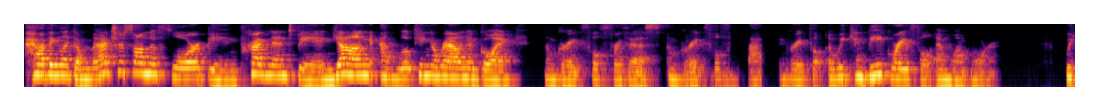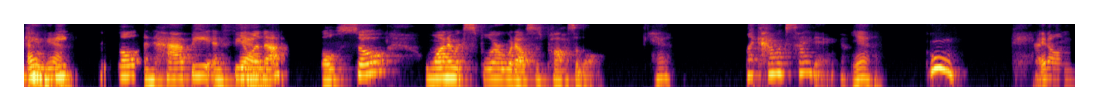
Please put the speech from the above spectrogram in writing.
having like a mattress on the floor, being pregnant, being young, and looking around and going, I'm grateful for this. I'm grateful for that. I'm grateful. And we can be grateful and want more. We Oh, can yeah. be grateful and happy and feel Yeah. enough. Also want to explore what else is possible. Yeah. Like how exciting. Yeah. Ooh. And on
